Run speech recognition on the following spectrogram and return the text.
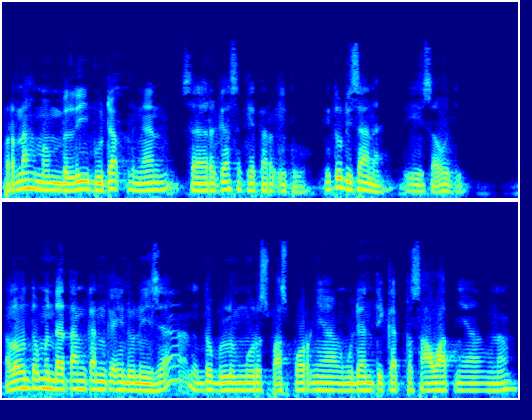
pernah membeli budak dengan seharga sekitar itu. Itu di sana di Saudi. Kalau untuk mendatangkan ke Indonesia tentu belum ngurus paspornya, kemudian tiket pesawatnya, nah.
